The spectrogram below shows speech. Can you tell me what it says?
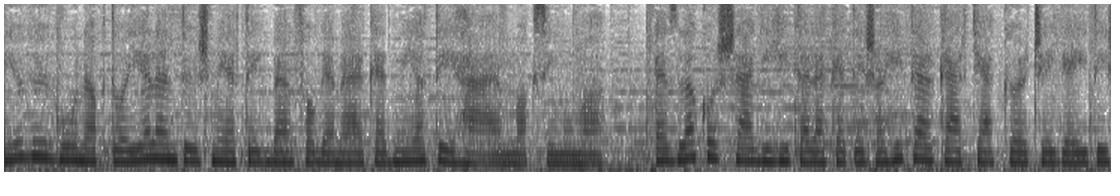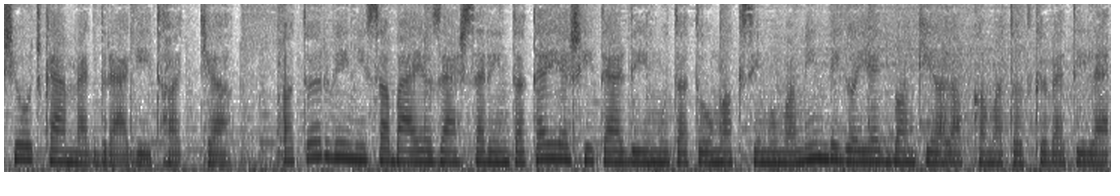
Jövő hónaptól jelentős mértékben fog emelkedni a THM maximuma. Ez lakossági hiteleket és a hitelkártyák költségeit is jócskán megdrágíthatja. A törvényi szabályozás szerint a teljes hiteldíjmutató maximuma mindig a jegybanki alapkamatot követi le,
